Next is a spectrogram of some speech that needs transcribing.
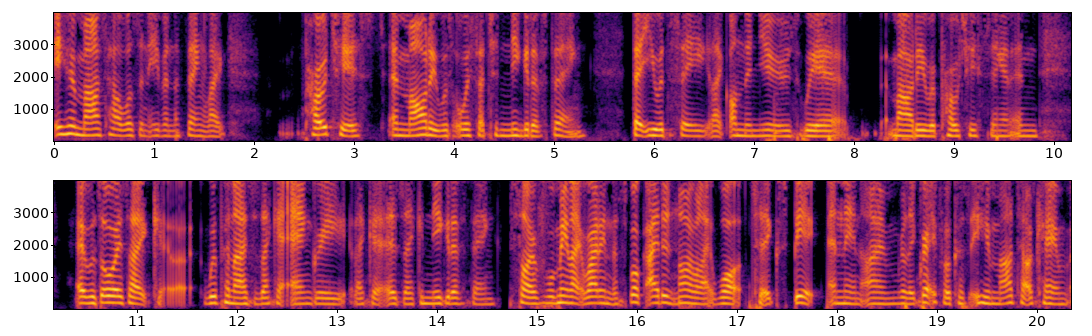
Ihumātao wasn't even a thing. Like protest and Maori was always such a negative thing that you would see like on the news where Maori were protesting and, and it was always like uh, weaponized as like an angry, like a, as like a negative thing. So for me, like writing this book, I didn't know like what to expect. And then I'm really grateful because Ihu came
